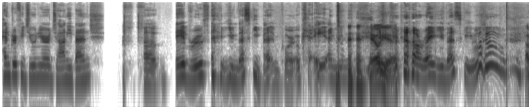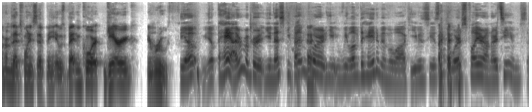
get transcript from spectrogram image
Ken Griffey Jr., Johnny Bench, uh, Babe Ruth, Yuniesky Betancourt. Okay, I mean, Hell yeah. All right, Yuniesky, woohoo! I remember that 2017. It was Betancourt, Gehrig, and Ruth. Yep, yep. Hey, I remember Yuniesky Betancourt. He we loved to hate him in Milwaukee. He was he was like the worst player on our team. So,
